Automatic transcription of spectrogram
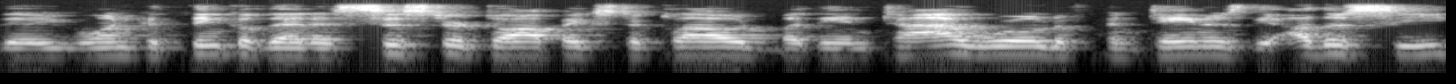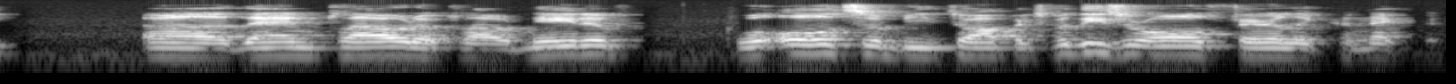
they one could think of that as sister topics to cloud, but the entire world of containers, the other C uh, than cloud or cloud native, will also be topics. But these are all fairly connected.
